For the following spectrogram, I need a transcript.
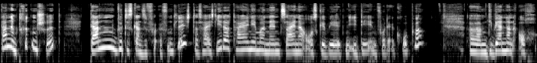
Dann im dritten Schritt, dann wird das Ganze veröffentlicht. Das heißt, jeder Teilnehmer nennt seine ausgewählten Ideen vor der Gruppe. Ähm, die werden dann auch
